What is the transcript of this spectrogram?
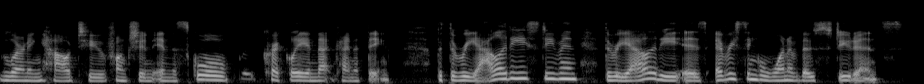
learning how to function in the school correctly and that kind of thing but the reality stephen the reality is every single one of those students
